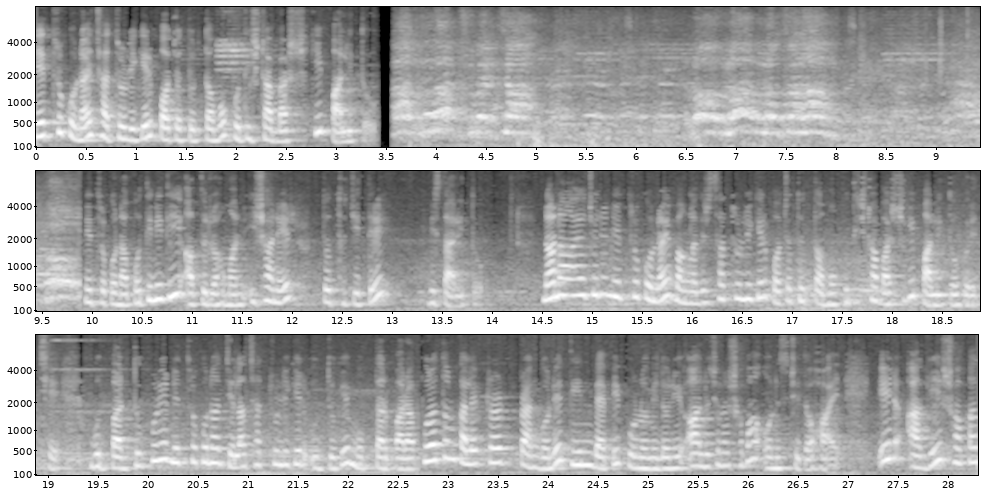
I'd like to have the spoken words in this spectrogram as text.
নেত্রকোনায় ছাত্রলীগের পঁচাত্তরতম প্রতিষ্ঠা বার্ষিকী পালিত। নেত্রকোনা প্রতিনিধি আব্দুর রহমান ঈশানের তথ্যচিত্রে বিস্তারিত। নানা আয়োজনে নেত্রকোনায় বাংলাদেশ ছাত্রলীগের পঁচাত্তরতম প্রতিষ্ঠা বার্ষিকী পালিত হয়েছে। বুধবার দুপুরে নেত্রকোনা জেলা ছাত্রলীগের উদ্যোগে মুক্তারপাড়া পুরাতন কালেক্টরেট প্রাঙ্গণে দিনব্যাপী পূর্ণমিলনী আলোচনা সভা অনুষ্ঠিত হয়। এর আগে সকাল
